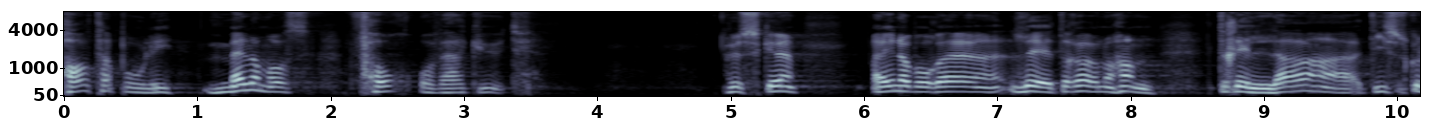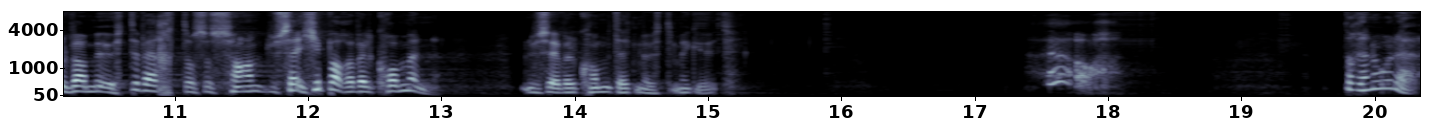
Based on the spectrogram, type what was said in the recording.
har tatt bolig mellom oss for å være Gud. Jeg husker en av våre ledere når han drilla de som skulle være møteverter, så sa han du sier ikke bare 'velkommen', men du sier 'velkommen til et møte med Gud'. Ja Det er noe der.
